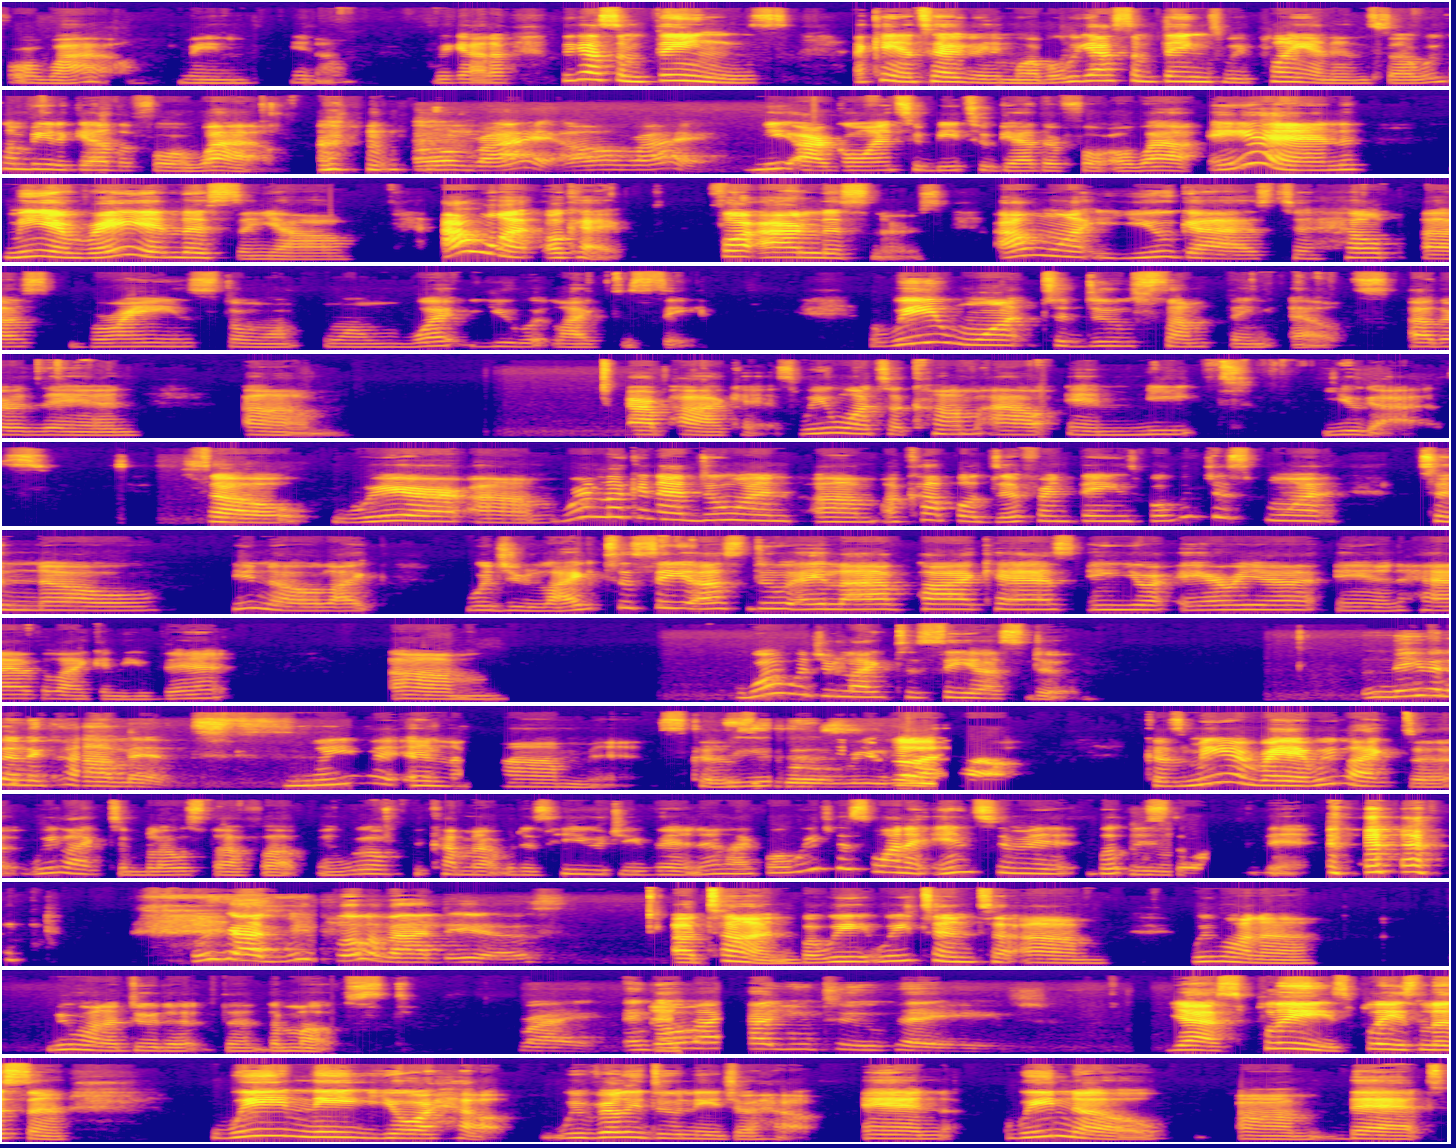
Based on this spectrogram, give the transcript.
for a while. I mean, you know, we gotta we got some things I can't tell you anymore, but we got some things we planning, so we're gonna be together for a while. all right, all right. We are going to be together for a while, and me and Ray. Listen, y'all. I want okay for our listeners. I want you guys to help us brainstorm on what you would like to see. We want to do something else other than um, our podcast. We want to come out and meet you guys. So we're um, we're looking at doing um, a couple different things, but we just want to know, you know, like, would you like to see us do a live podcast in your area and have like an event? Um, what would you like to see us do? Leave it in the comments. Leave it in the comments because We will read it. because me and Red we like to we like to blow stuff up and we'll be coming up with this huge event and they're like, well, we just want an intimate bookstore Mm. event. We got we full of ideas. a ton, but we we tend to um we wanna we wanna do the the, the most. Right. And go like our YouTube page. Yes, please, please listen. We need your help. We really do need your help. And we know um, that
